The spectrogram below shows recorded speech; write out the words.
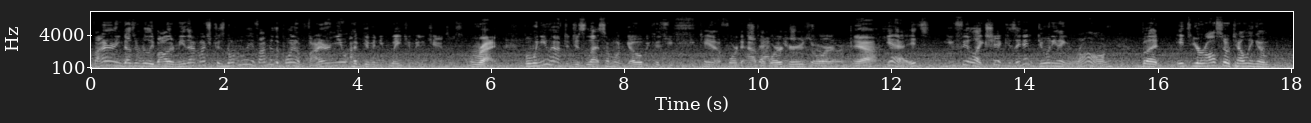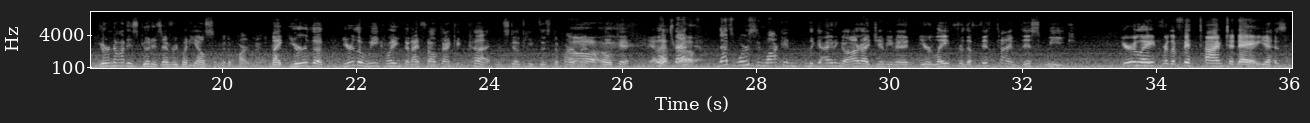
firing doesn't really bother me that much because normally if I'm to the point of firing you, I've given you way too many chances. Right. But when you have to just let someone go because you, you can't afford to have the workers issues or. Yeah. yeah, it's you feel like shit because they didn't do anything wrong, but it's you're also telling them you're not as good as everybody else in the department. Like you're the you're the weak link that I felt I could cut and still keep this department Oh. okay. Yeah, that's That- rough. That's worse than walking the guy in and go, all right, Jimmy, man, you're late for the fifth time this week. You're late for the fifth time today. Yes.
